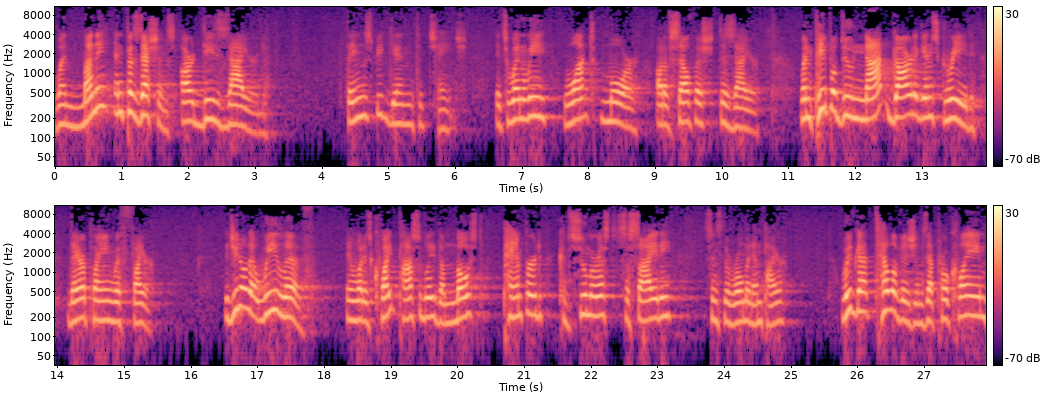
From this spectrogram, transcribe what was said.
when money and possessions are desired, things begin to change. It's when we want more out of selfish desire. When people do not guard against greed, they are playing with fire. Did you know that we live in what is quite possibly the most pampered consumerist society since the Roman Empire? We've got televisions that proclaim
